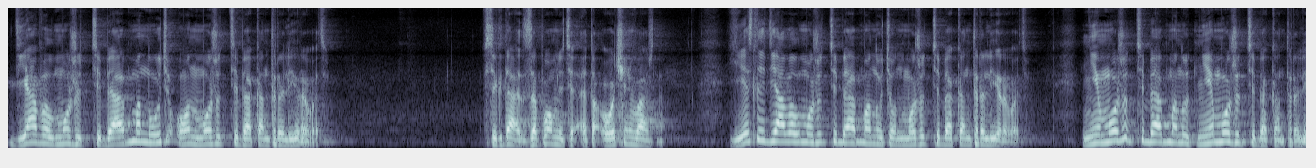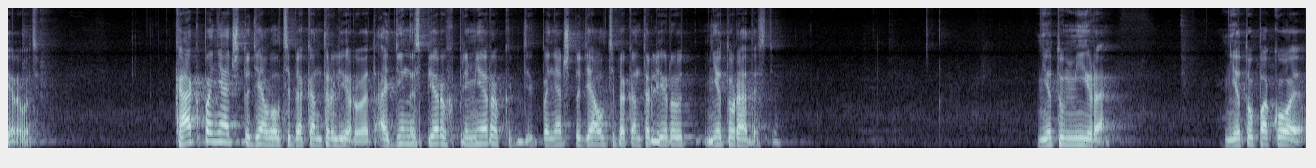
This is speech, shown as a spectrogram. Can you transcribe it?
дьявол может тебя обмануть, он может тебя контролировать. Всегда запомните, это очень важно. Если дьявол может тебя обмануть, он может тебя контролировать. Не может тебя обмануть, не может тебя контролировать. Как понять, что дьявол тебя контролирует? Один из первых примеров, как понять, что дьявол тебя контролирует, нету радости. Нету мира нету покоя.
